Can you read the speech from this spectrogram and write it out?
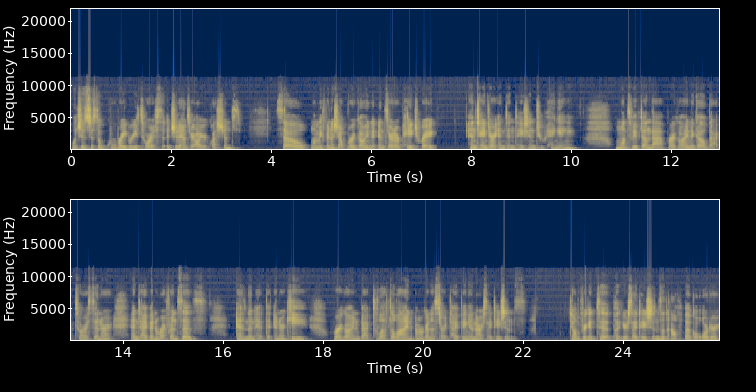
which is just a great resource. It should answer all your questions. So when we finish up, we're going to insert our page break and change our indentation to hanging. Once we've done that, we're going to go back to our center and type in references and then hit the enter key. We're going back to left align and we're going to start typing in our citations. Don't forget to put your citations in alphabetical order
